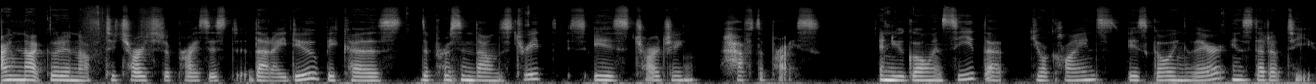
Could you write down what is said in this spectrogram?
I'm not good enough to charge the prices that I do because the person down the street is, charging half the price. And you go and see that your clients is going there instead of to you.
